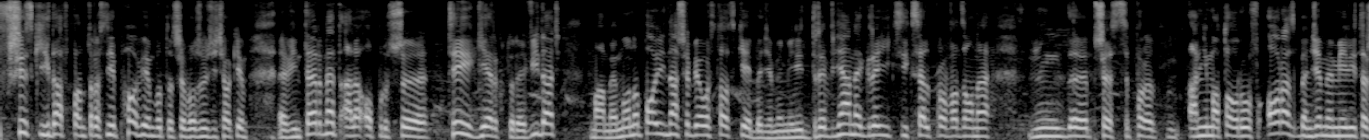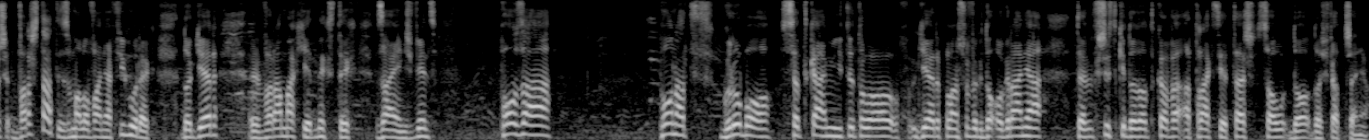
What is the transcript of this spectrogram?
Wszystkich dat pan teraz nie powiem, bo to trzeba rzucić okiem w internet, ale oprócz e, tych gier, które widać, mamy Monopoly nasze białostockie, będziemy mieli drewniane gry XXL prowadzone mm, przez animatorów oraz będziemy mieli też warsztaty z malowania figurek do gier w ramach jednych z tych zajęć, więc poza ponad grubo setkami tytułów gier planszówek do ogrania, te wszystkie dodatkowe atrakcje też są do doświadczenia.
